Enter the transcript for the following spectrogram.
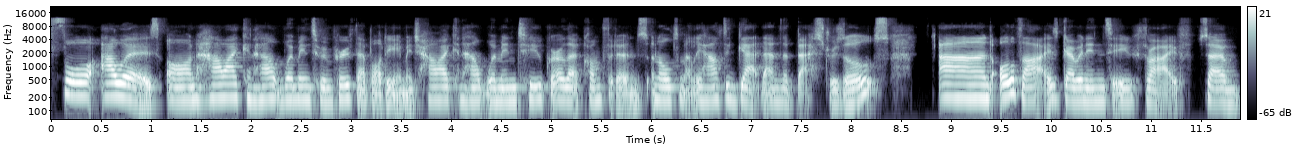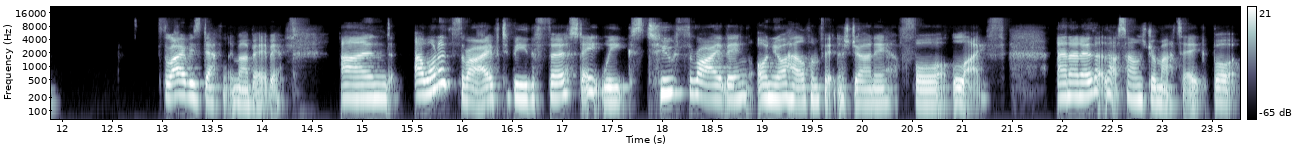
for hours on how I can help women to improve their body image, how I can help women to grow their confidence, and ultimately how to get them the best results. And all of that is going into Thrive. So, Thrive is definitely my baby. And I wanted Thrive to be the first eight weeks to thriving on your health and fitness journey for life. And I know that that sounds dramatic, but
